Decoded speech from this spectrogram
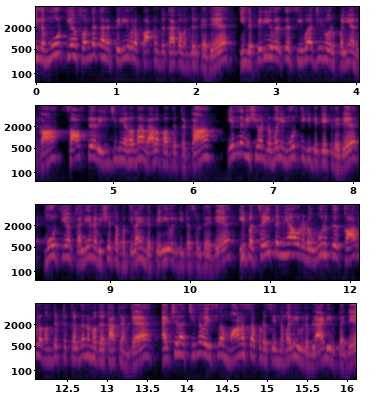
இந்த மூர்த்தியும் சொந்தக்கார பெரியவரை பாக்குறதுக்காக வந்திருக்காரு. இந்த பெரியவருக்கு சிவாஜின்னு ஒரு பையன் இருக்கான். சாஃப்ட்வேர் இன்ஜினியரா தான் வேலை பார்த்துட்டு இருக்கான் என்ன விஷயம்ன்ற மாதிரி மூர்த்தி கிட்ட கேட்கிறாரு மூர்த்தியும் கல்யாண விஷயத்தை எல்லாம் இந்த பெரியவர் கிட்ட சொல்றாரு. இப்ப சைத்தன்யா அவரோட ஊருக்கு கார்ல வந்துட்டு இருக்கிறத நமக்கு காட்டுறாங்க. ஆக்சுவலா சின்ன வயசுல மானசா கூட சேர்ந்த மாதிரி இவர் விளையாடி இருப்பாரு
